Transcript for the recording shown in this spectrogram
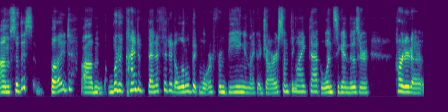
Um, so this bud um would have kind of benefited a little bit more from being in like a jar or something like that. But once again, those are harder to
